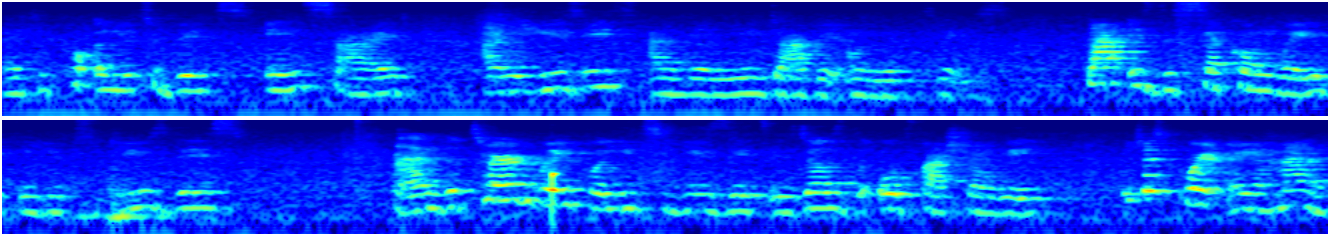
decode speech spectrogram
like you put a little bit inside and you use it and then you dab it on your face. That is the second way for you to use this. And the third way for you to use it is just the old-fashioned way. You just pour it on your hand.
